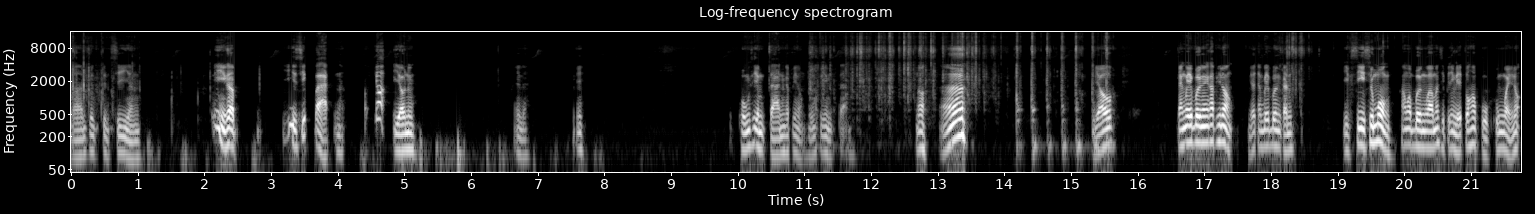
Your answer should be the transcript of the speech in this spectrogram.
ว่ามันเป็นเป็นสีอย่างนี่ครับยี่สิบบาทนะเยอะเดียวหนึ่งนี่นะนี่ผงสีน้ำตาลครับพี่น้องผงสีน้ำตาลเนาะเออ เดี๋ยวจังไปเบิ่งกันครับพี่น้อง เดี๋ยวจังไปเบิ่งกัน อีกสี่ชั่วโมงเข้ามาเบิ่งว่ามันสิเป็นยังไงต้องเขาปลูกทุ่งไว้เนาะ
